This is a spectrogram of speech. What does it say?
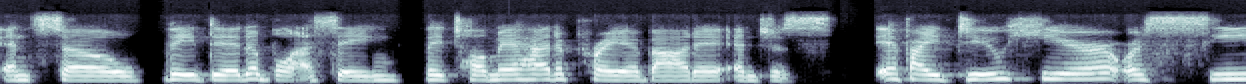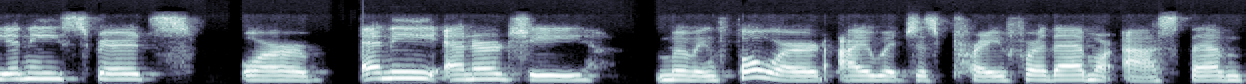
And so they did a blessing. They told me I had to pray about it and just if I do hear or see any spirits or any energy moving forward, I would just pray for them or ask them,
